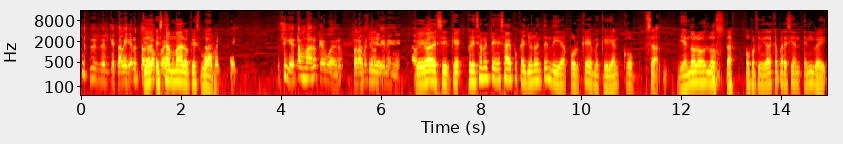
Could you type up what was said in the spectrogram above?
desde el que salieron todos Yo- los es tan malo que es bueno. Solamente. Sí, es tan malo que es bueno. Solamente Así lo es. tiene. Yo iba a decir que precisamente en esa época yo no entendía por qué me querían, o sea, viendo los, los- las oportunidades que aparecían en eBay,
